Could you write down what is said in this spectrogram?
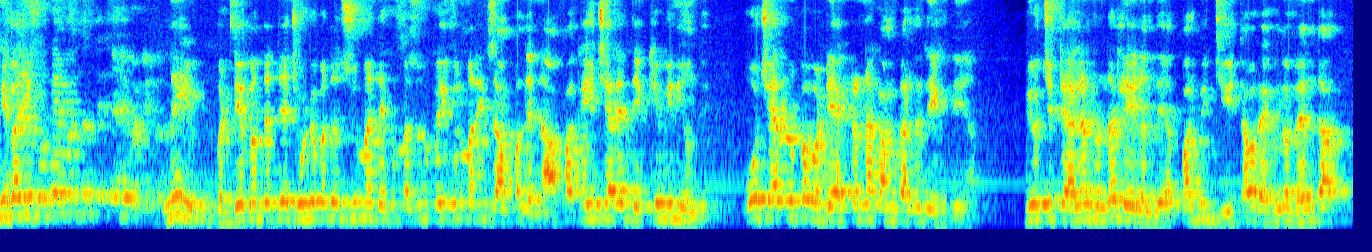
ਨਹੀਂ ਭਾਜੀ ਛੋਟੇ ਬੰਦੇ ਤੇ ਚਾਹੇ ਵੱਡੇ ਬੰਦੇ ਨਹੀਂ, ਵੱਡੇ ਪੱਧਰ ਤੇ, ਛੋਟੇ ਪੱਧਰ ਤੇ ਤੁਸੀਂ ਮੈਂ ਦੇਖੋ, ਮੈਂ ਤੁਹਾਨੂੰ ਕਈ ਫਿਲਮਾਂ ਦੀ ਐਗਜ਼ਾਮਪਲ ਦਿੰਦਾ। ਆਪਾਂ ਕਈ ਚਿਹਰੇ ਦੇਖੇ ਵੀ ਨਹੀਂ ਹੁੰਦੇ। ਉਹ ਚਿਹਰੇ ਨੂੰ ਆਪਾਂ ਵੱਡੇ ਐਕਟਰ ਨਾਲ ਕੰਮ ਕਰਦੇ ਦੇਖਦੇ ਆ ਵੀ ਉਹ ਚ ਟੈਲੈਂਟ ਹੁੰਦਾ, ਲੈ ਲੈਂਦੇ ਆ। ਪਰ ਵੀ ਜੇ ਤਾਂ ਉਹ ਰੈਗੂਲਰ ਰਹਿੰਦਾ।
